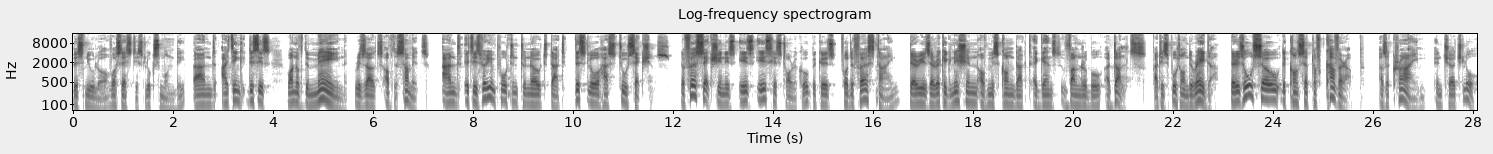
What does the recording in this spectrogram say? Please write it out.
this new law, Vos Estis Lux Mundi, and I think this is one of the main results of the summit. And it is very important to note that this law has two sections. The first section is, is, is historical because for the first time there is a recognition of misconduct against vulnerable adults that is put on the radar. There is also the concept of cover up as a crime in church law.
